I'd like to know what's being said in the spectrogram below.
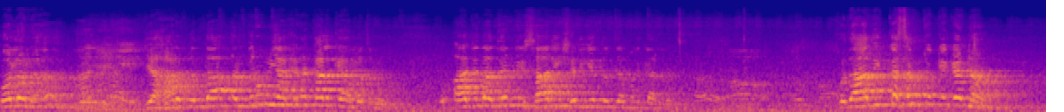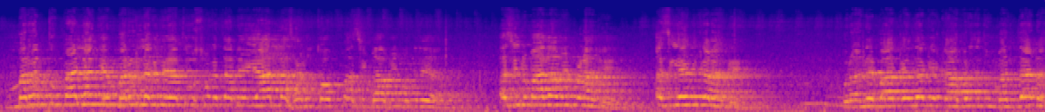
बोलो ना। ये हर बंदा अंदरों ही आखे ना, कल क्यामत हो तो अज का दिन ही सारी शरीयत अमल कर ले खुदा की कसम तो चुके कहना, मरण तो पहला जो मरण लगने तो उस वक्त आने यार ला सू तो माफ़ी मंगने ਅਸੀਂ ਨਮਾਜ਼ਾਂ ਵੀ ਪੜਾਂਗੇ ਅਸੀਂ ਇੰਜ ਕਰਾਂਗੇ ਕੁਰਾਨੇ ਪਾਕ ਕਹਿੰਦਾ ਕਿ ਕਾਫਰ ਜਦੋਂ ਮਰਦਾ ਨਾ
